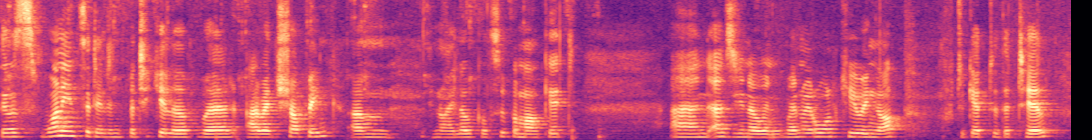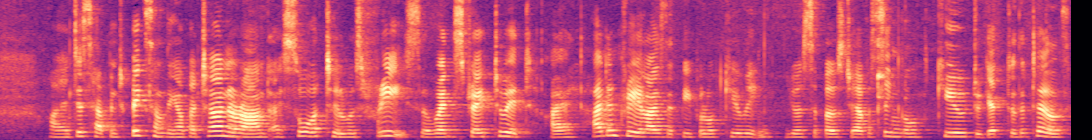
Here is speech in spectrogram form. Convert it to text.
There was one incident in particular where I went shopping um, in my local supermarket and as you know when, when we're all queuing up to get to the till I just happened to pick something up. I turned around, I saw a till was free, so went straight to it. I hadn't realized that people were queuing. You're supposed to have a single queue to get to the tills.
